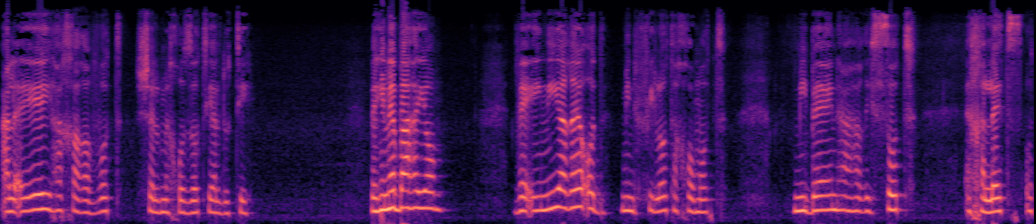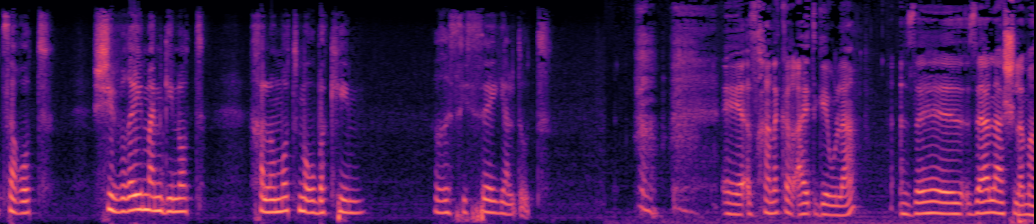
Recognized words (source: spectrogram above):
על איי החרבות של מחוזות ילדותי. והנה בא היום, ואיני ירא עוד מנפילות החומות, מבין ההריסות אחלץ אוצרות, שברי מנגינות, חלומות מאובקים, רסיסי ילדות. אה, אז חנה קראה את גאולה, אז זה, זה על ההשלמה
